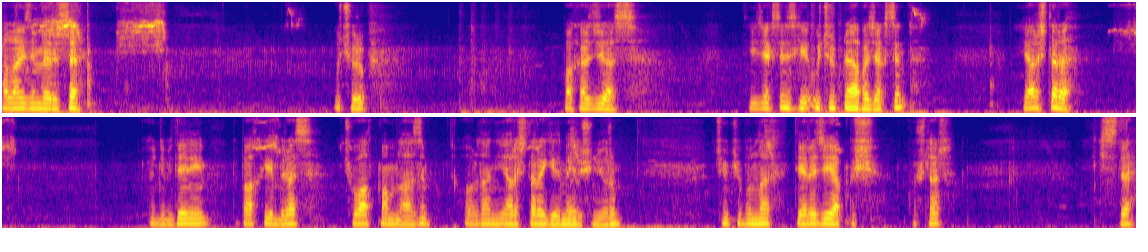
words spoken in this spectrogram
Allah izin verirse uçurup bakacağız. Diyeceksiniz ki uçurup ne yapacaksın? Yarışlara. Önce bir deneyeyim. Bir bakayım biraz. Çoğaltmam lazım. Oradan yarışlara girmeyi düşünüyorum. Çünkü bunlar derece yapmış kuşlar. İkisi de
